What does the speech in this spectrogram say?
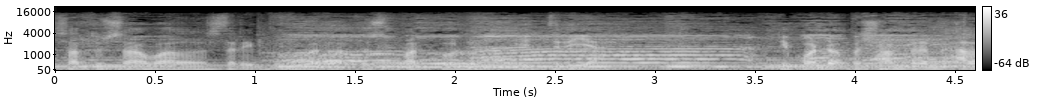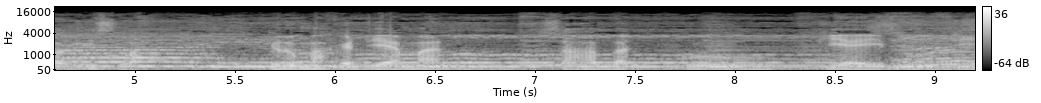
1 Sawal 1440 Hijriah di Pondok Pesantren Al Islam di rumah kediaman sahabatku Kiai Budi.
